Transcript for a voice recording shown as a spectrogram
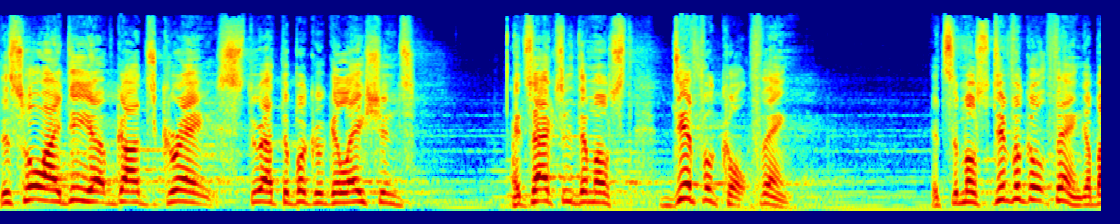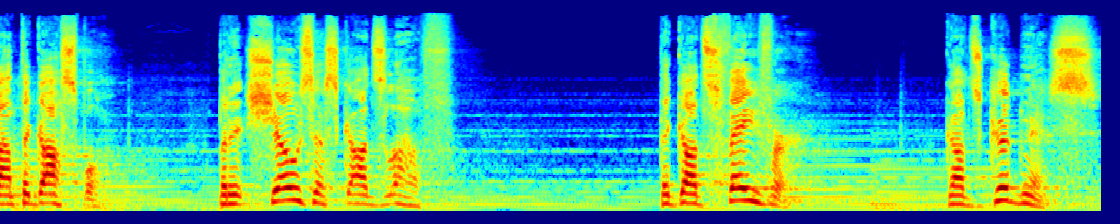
This whole idea of God's grace throughout the book of Galatians, it's actually the most difficult thing. It's the most difficult thing about the gospel. But it shows us God's love, that God's favor, God's goodness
